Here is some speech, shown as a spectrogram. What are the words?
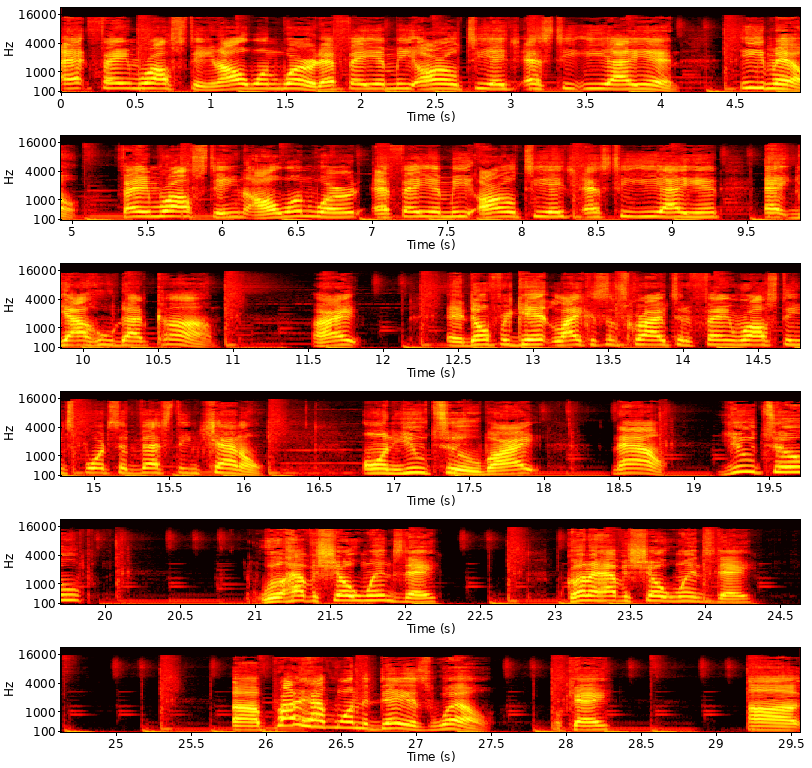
at fame Rothstein. All one word. F A M E R O T H S T E I N. Email fame Rothstein. All one word. F A M E R O T H S T E I N at yahoo.com. All right. And don't forget, like and subscribe to the Fame Rothstein Sports Investing channel on YouTube. All right. Now, YouTube, we'll have a show Wednesday. Gonna have a show Wednesday. Uh, probably have one today as well. Okay. Uh,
